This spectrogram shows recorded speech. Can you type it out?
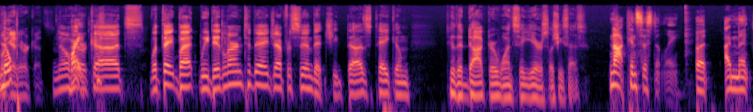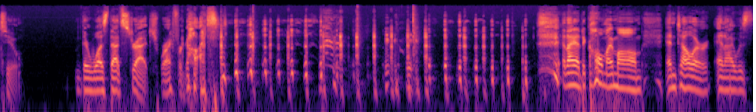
Or Nope. get haircuts. No Right. haircuts. What they but we did learn today, Jefferson, that she does take him to the doctor once a year, so she says. Not consistently, but I meant to. There was that stretch where I forgot. and I had to call my mom and tell her, and I was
